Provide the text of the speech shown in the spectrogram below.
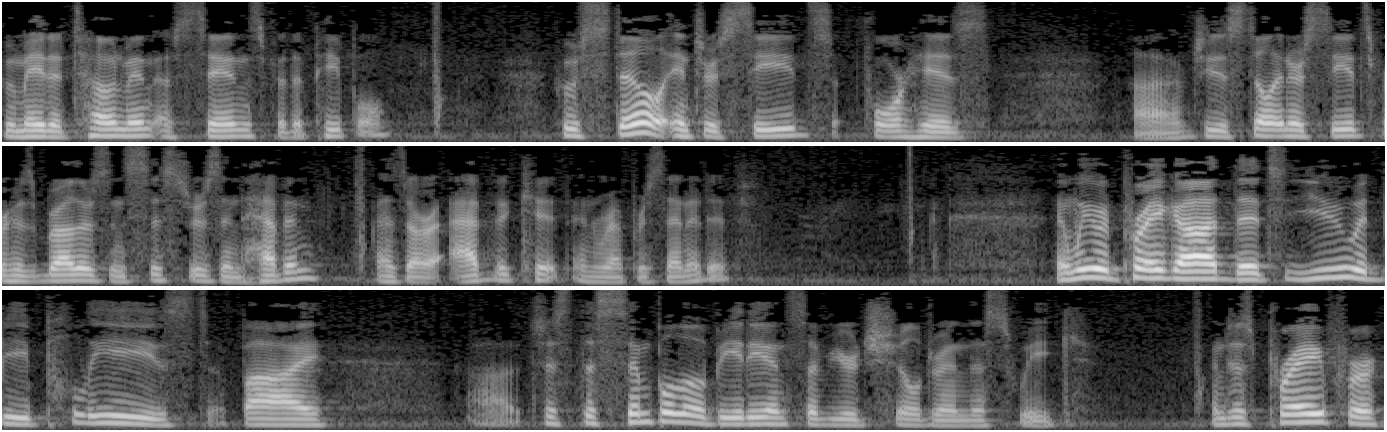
who made atonement of sins for the people, who still intercedes for his uh, Jesus still intercedes for his brothers and sisters in heaven as our advocate and representative. And we would pray, God, that you would be pleased by uh, just the simple obedience of your children this week. And just pray for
